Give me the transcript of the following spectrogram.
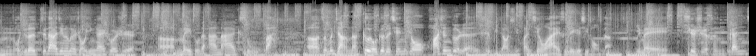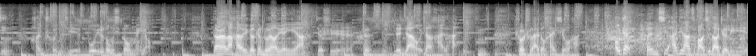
嗯，我觉得最大的竞争对手应该说是呃魅族的 MX 五吧。呃，怎么讲呢？各有各的千秋。华生个人是比较喜欢千 OS 这个系统的，因为确实很干净、很纯洁，多余的东西都没有。当然了，还有一个更重要的原因啊，就是人家偶像韩寒，哼，说出来都害羞哈。OK，本期 IT 大字报就到这里。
